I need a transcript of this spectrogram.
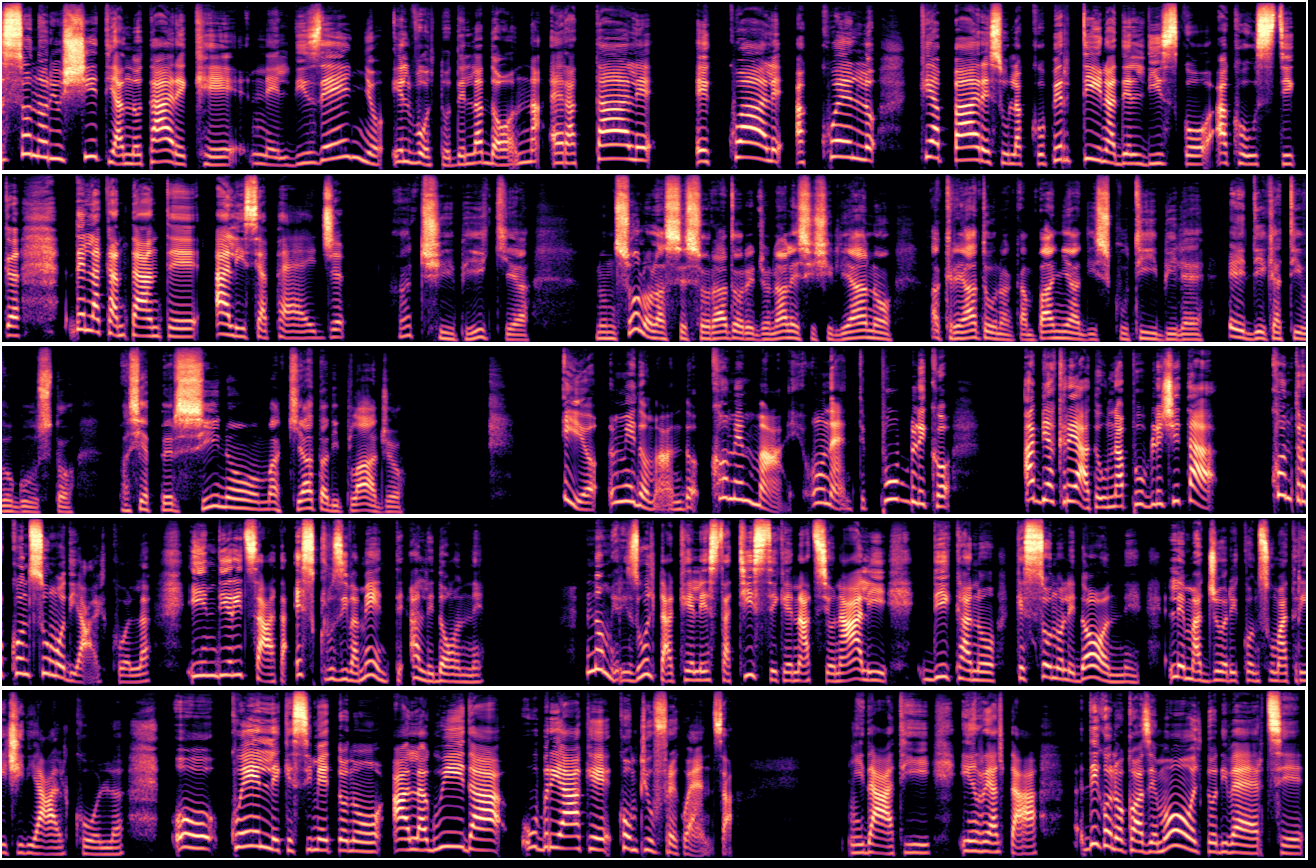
sono riusciti a notare che nel disegno il volto della donna era tale e quale a quello che appare sulla copertina del disco Acoustic della cantante Alicia Page. Ah, ci picchia. Non solo l'assessorato regionale siciliano ha creato una campagna discutibile e di cattivo gusto, ma si è persino macchiata di plagio. Io mi domando come mai un ente pubblico abbia creato una pubblicità contro consumo di alcol, indirizzata esclusivamente alle donne. Non mi risulta che le statistiche nazionali dicano che sono le donne le maggiori consumatrici di alcol o quelle che si mettono alla guida ubriache con più frequenza. I dati, in realtà, dicono cose molto diverse.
